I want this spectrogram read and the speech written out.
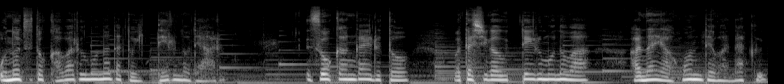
おのずと変わるものだと言っているのである。そう考えると私が売っているものは花や本ではなく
